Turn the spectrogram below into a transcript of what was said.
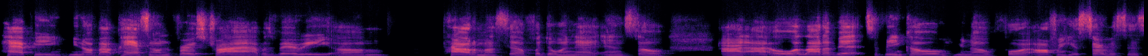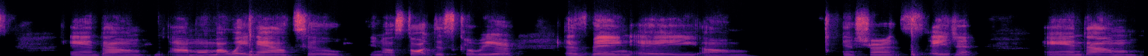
happy, you know, about passing on the first try. I was very um, proud of myself for doing that. And so I, I, owe a lot of it to Binko, you know, for offering his services. And um, I'm on my way now to, you know, start this career as being a um, insurance agent. And um,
